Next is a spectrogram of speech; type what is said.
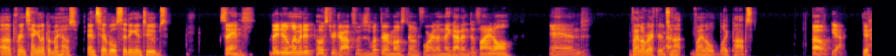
uh, prints hanging up at my house, and several sitting in tubes. same. They do limited poster drops, which is what they're most known for. And then they got into vinyl, and Vinyl records, Yeah. not vinyl like pops. oh yeah, Yeah.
